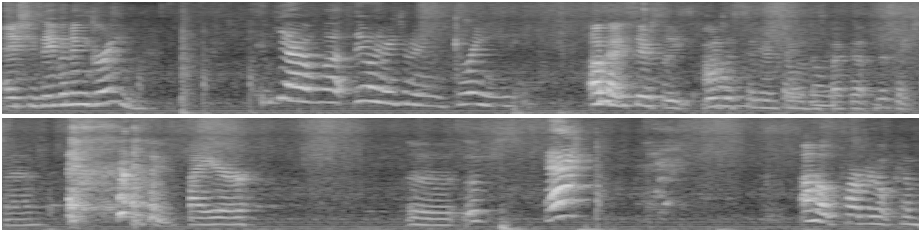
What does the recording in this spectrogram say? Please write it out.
And she's even in green. Yeah, well, the only reason I'm in green. Okay, seriously, we'll just sit here and tangle this back up. This ain't fun. This ain't fair. Uh, oops. Ah! I hope Parker don't come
